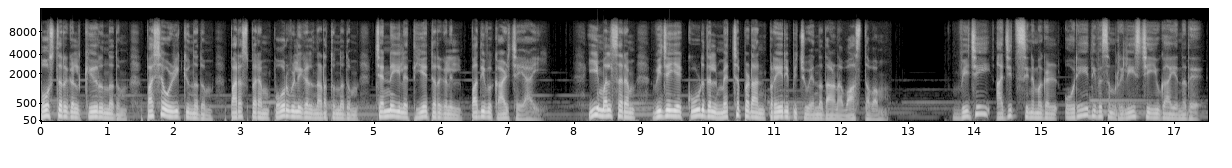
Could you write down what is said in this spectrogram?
പോസ്റ്ററുകൾ കീറുന്നതും പശ ഒഴിക്കുന്നതും പരസ്പരം പോർവിളികൾ നടത്തുന്നതും ചെന്നൈയിലെ തിയേറ്ററുകളിൽ പതിവ് കാഴ്ചയായി. ഈ മത്സരം വിജയെ കൂടുതൽ മെച്ചപ്പെടാൻ പ്രേരിപ്പിച്ചു എന്നതാണ് വാസ്തവം. വിജയ് അജിത് സിനിമകൾ ഒരേ ദിവസം റിലീസ് ചെയ്യുക എന്നത്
